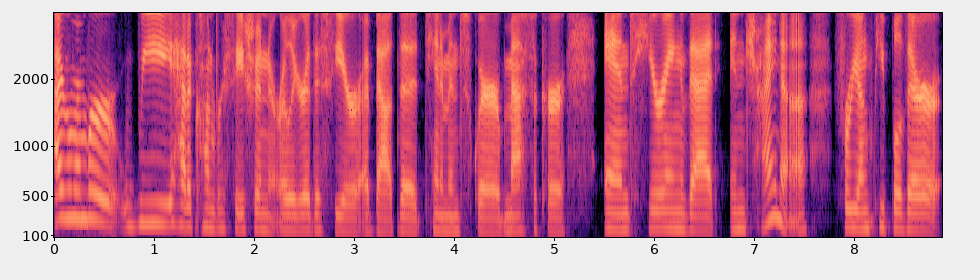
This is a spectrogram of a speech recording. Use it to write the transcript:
I remember we had a conversation earlier this year about the Tiananmen Square massacre and hearing that in China, for young people there,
